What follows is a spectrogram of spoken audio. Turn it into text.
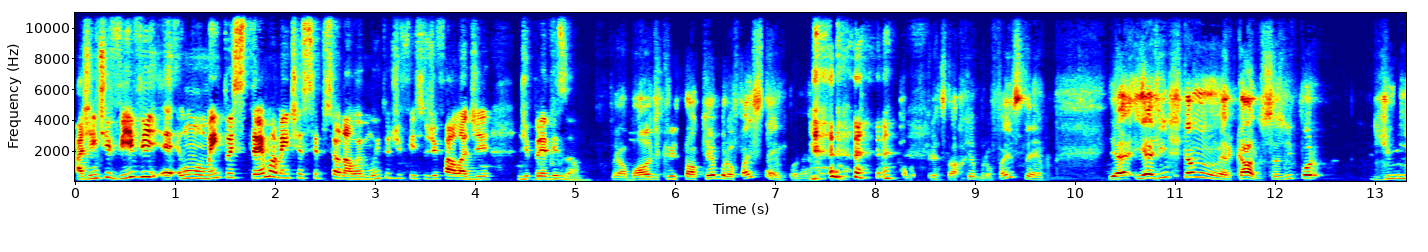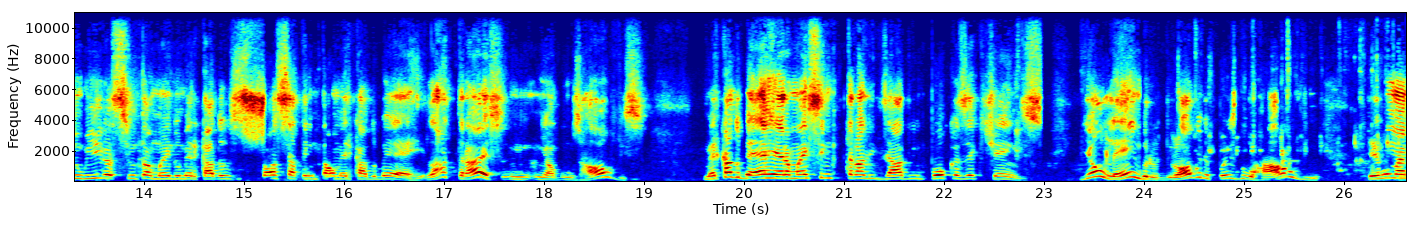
a gente vive é, um momento extremamente excepcional. É muito difícil de falar de, de previsão. A bola de cristal quebrou faz tempo, né? a bola de cristal quebrou faz tempo. E a, e a gente está num mercado, se a gente for diminuir assim o tamanho do mercado, só se atentar ao mercado BR. Lá atrás, em, em alguns halves, o mercado BR era mais centralizado em poucas exchanges. E eu lembro, logo depois do halve, Teve uma,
